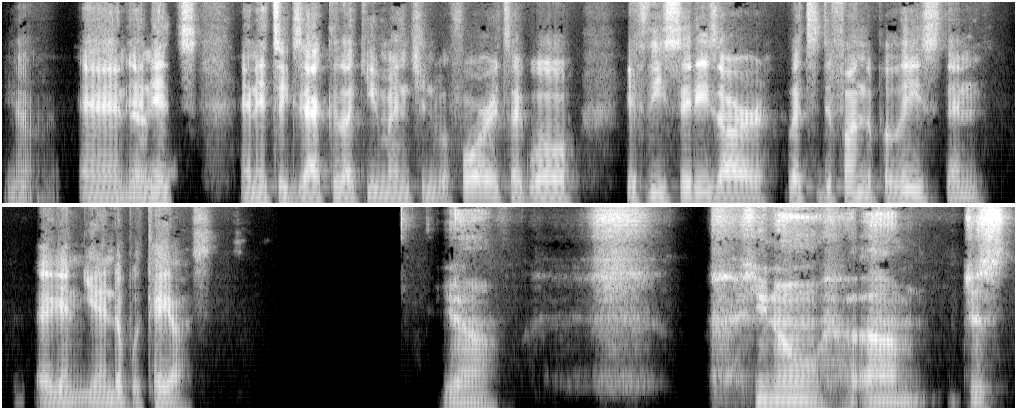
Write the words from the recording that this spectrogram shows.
you know and yeah. and it's and it's exactly like you mentioned before it's like well if these cities are let's defund the police then again you end up with chaos yeah you know um just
